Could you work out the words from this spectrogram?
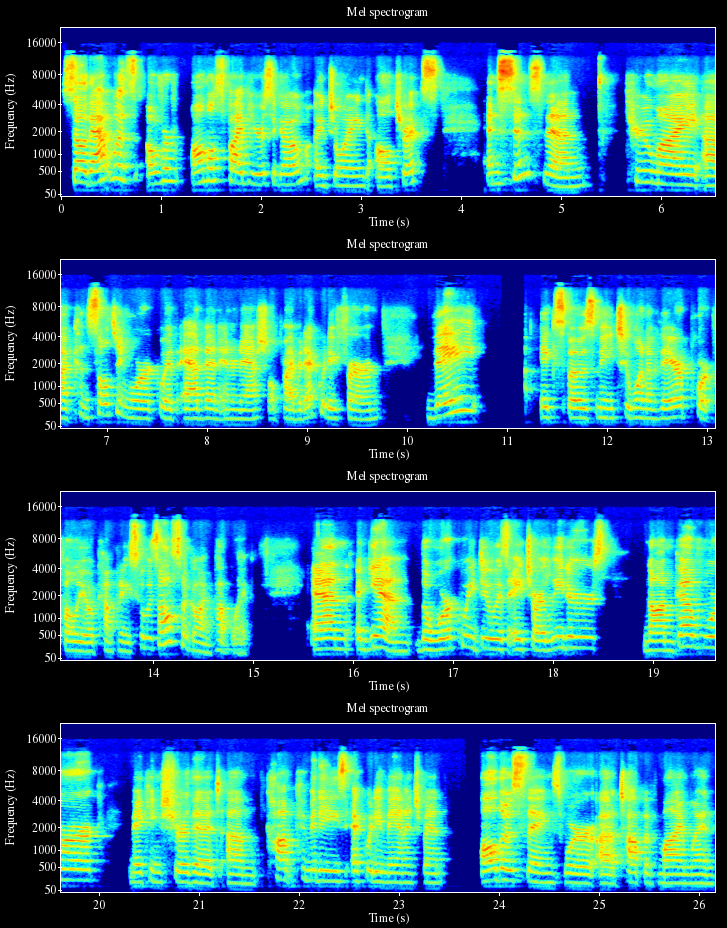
So that was over almost five years ago. I joined Alteryx. And since then, through my uh, consulting work with Advent International Private Equity Firm, they exposed me to one of their portfolio companies who was also going public. And again, the work we do as HR leaders, nom gov work, making sure that um, comp committees, equity management, all those things were uh, top of mind when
